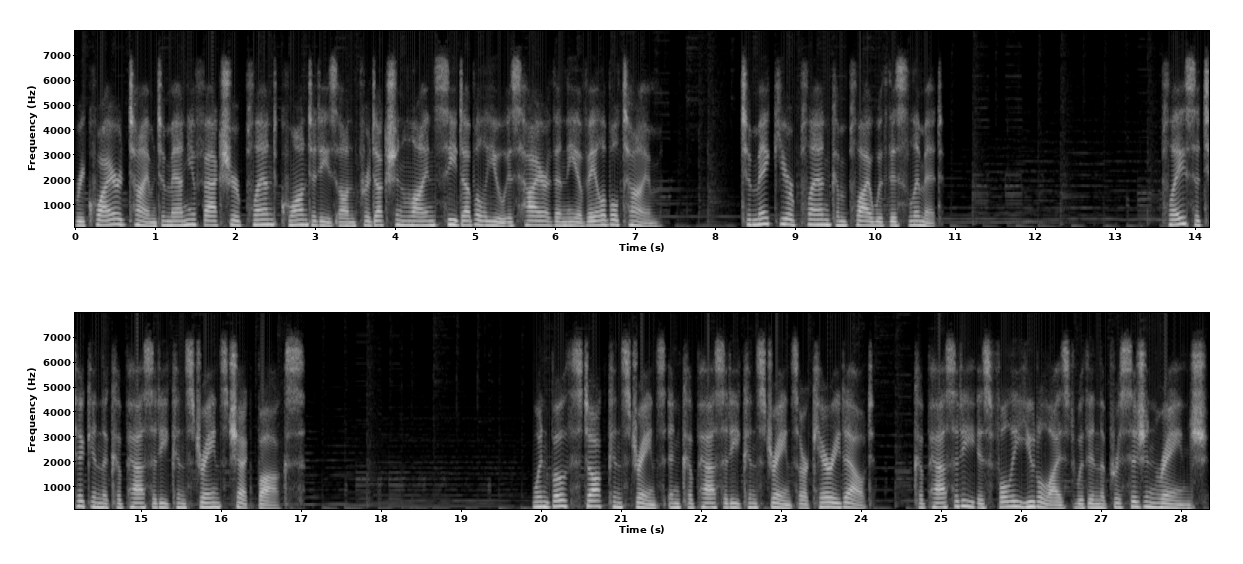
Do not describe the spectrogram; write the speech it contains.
required time to manufacture planned quantities on production line CW is higher than the available time. To make your plan comply with this limit, place a tick in the Capacity Constraints checkbox. When both stock constraints and capacity constraints are carried out, capacity is fully utilized within the precision range,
